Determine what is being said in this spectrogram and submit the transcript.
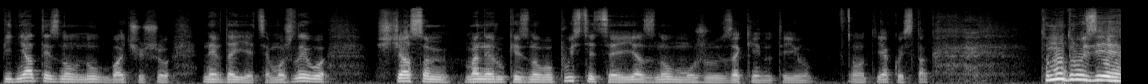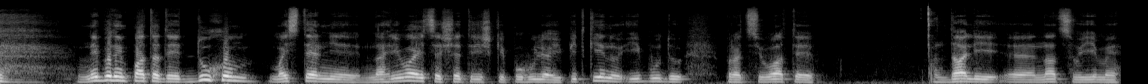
підняти знову, ну бачу, що не вдається. Можливо, з часом в мене руки знову пустяться, і я знову можу закинути його. От, якось так. Тому, друзі, не будемо падати духом, майстерні нагріваються, ще трішки погуляю, підкину і буду працювати далі е, над своїми е,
